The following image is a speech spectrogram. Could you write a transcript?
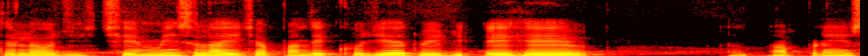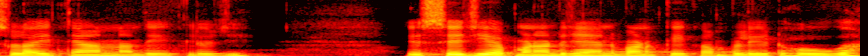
ਤੇ ਲਓ ਜੀ, ਛੇਵੀਂ ਸਲਾਈ 'ਚ ਆਪਾਂ ਦੇਖੋ ਜੀ ਇਹ ਆਪਣੀ ਸਿਲਾਈ ਧਿਆਨ ਨਾਲ ਦੇਖ ਲਿਓ ਜੀ। ਇਸੇ 'ਚ ਹੀ ਆਪਣਾ ਡਿਜ਼ਾਈਨ ਬਣ ਕੇ ਕੰਪਲੀਟ ਹੋਊਗਾ।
